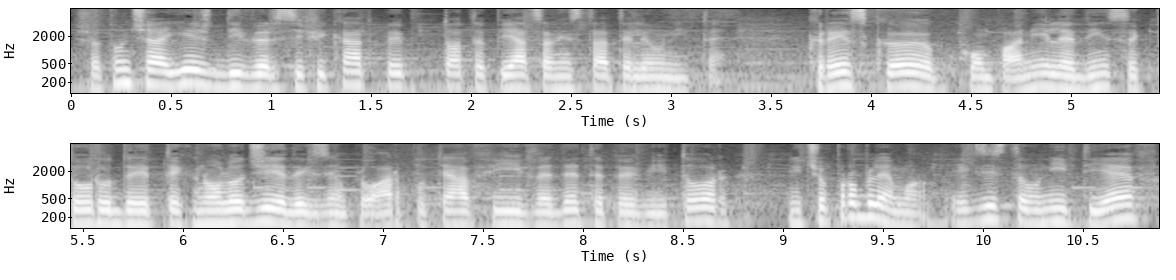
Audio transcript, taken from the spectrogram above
Și atunci ești diversificat pe toată piața din Statele Unite. Crezi că companiile din sectorul de tehnologie, de exemplu, ar putea fi vedete pe viitor? Nicio problemă. Există un ETF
